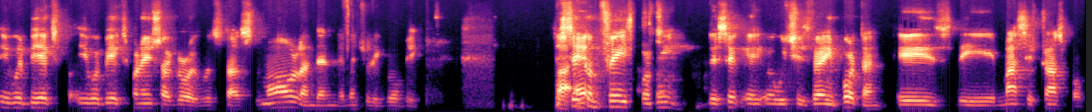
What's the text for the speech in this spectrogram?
it will be exp- it will be exponential growth. It will start small and then eventually grow big. The But, uh, second phase for me, the sec- uh, which is very important, is the massive transport,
